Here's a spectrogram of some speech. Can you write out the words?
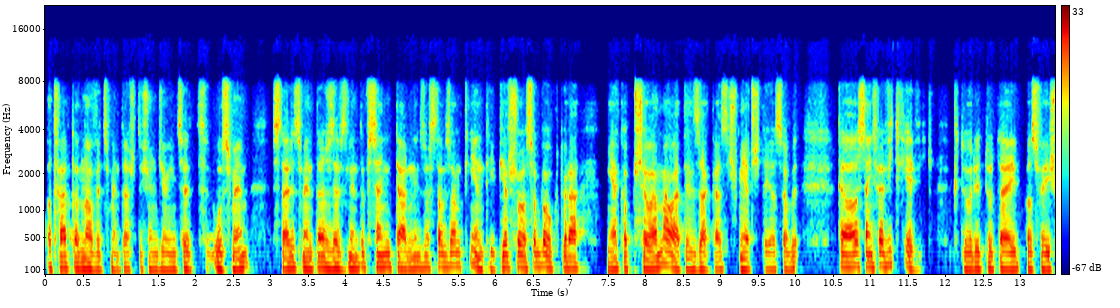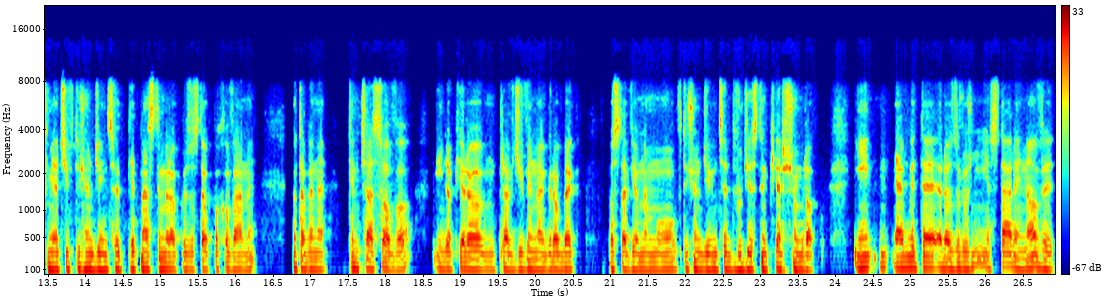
otwarto nowy cmentarz w 1908, stary cmentarz ze względów sanitarnych został zamknięty. I pierwszą osobą, która niejako przełamała ten zakaz, śmierć tej osoby, to Stanisław Witkiewicz, który tutaj po swojej śmierci w 1915 roku został pochowany. Notabene tymczasowo i dopiero prawdziwy nagrobek postawiono mu w 1921 roku. I jakby te rozróżnienie stary, nowy,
